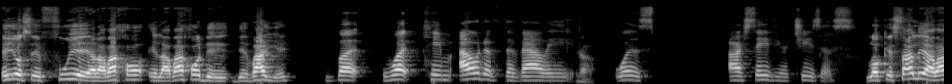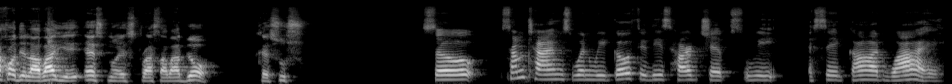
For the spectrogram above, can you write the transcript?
Ellos se fue el abajo, el abajo de, de valle, but what came out of the valley Yeah. was our Savior Jesus. lo que sale abajo de la valle es nuestro Salvador, Jesús. So sometimes when we go through these hardships, we say, God, why?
